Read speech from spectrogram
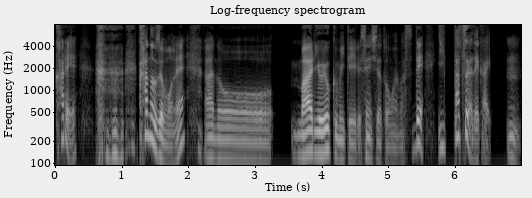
彼？彼女もね、あのー、周りをよく見ている選手だと思います。で、一発がでかい。うん。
